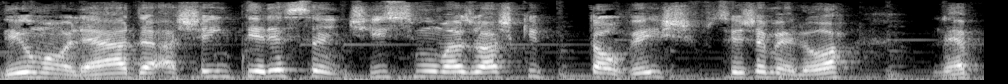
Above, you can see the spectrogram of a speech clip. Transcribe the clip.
dei uma olhada, achei interessantíssimo, mas eu acho que talvez seja melhor, né?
